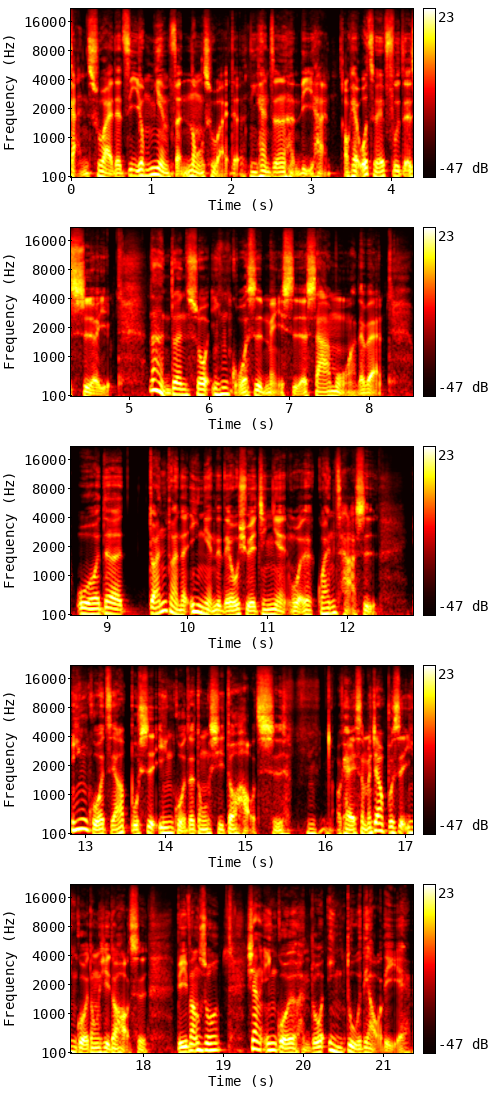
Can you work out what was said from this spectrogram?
擀出来的，自己用面粉弄出来的，你看真的很厉害，OK。我只会负责吃而已。那很多人说英国是美食的沙漠啊，对不对？我的短短的一年的留学经验，我的观察是。英国只要不是英国的东西都好吃，，OK？什么叫不是英国东西都好吃？比方说，像英国有很多印度料理，耶。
